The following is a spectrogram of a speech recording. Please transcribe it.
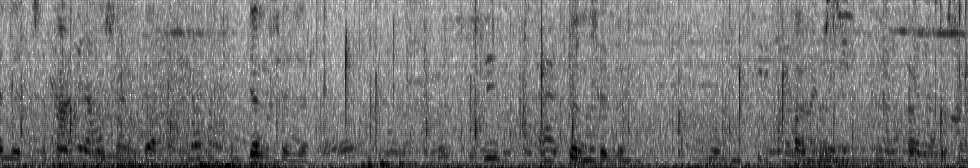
Edecek. Takip olsun. Gelişecek. Siz gelişecek. Takip olsun. Takip olsun.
